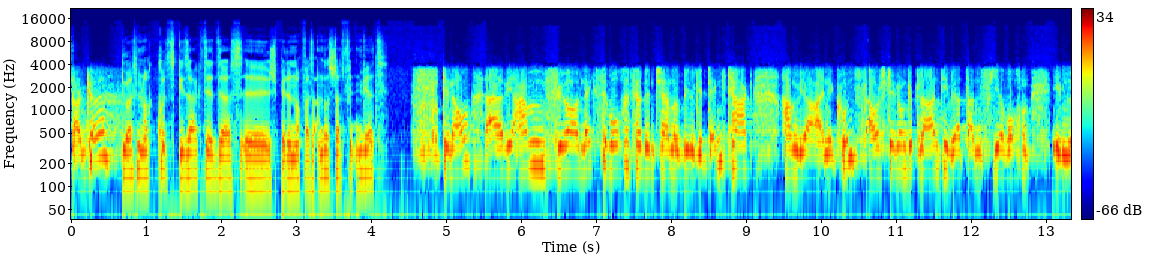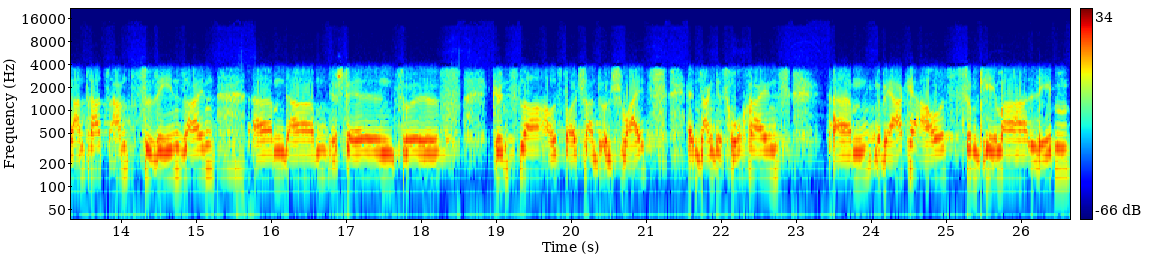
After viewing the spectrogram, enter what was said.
Danke. Du hast mir noch kurz gesagt, dass äh, später noch was anderes stattfinden wird. Genau. Äh, wir haben für nächste Woche für den Tschernobyl-Gedenktag haben wir eine Kunstausstellung geplant. Die wird dann vier Wochen im Landratsamt zu sehen sein. Ähm, da stellen zwölf Künstler aus Deutschland und Schweiz entlang des Hochrheins ähm, Werke aus zum Thema Leben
